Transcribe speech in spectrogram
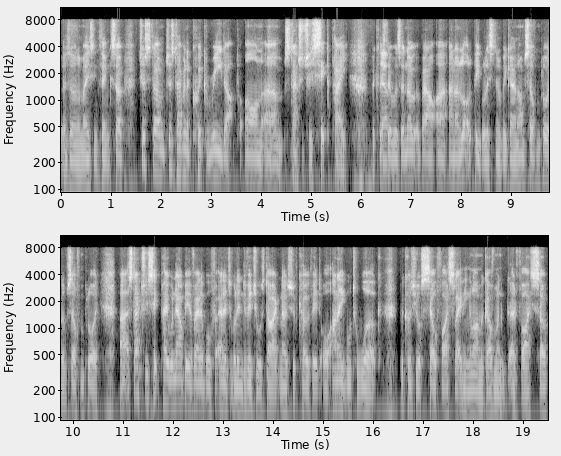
is an amazing thing. So just um, just having a quick read up on um, statutory sick pay because yep. there was a note about uh, and a lot of people listening will be going, I'm self-employed, I'm self-employed. Uh, statutory sick pay will now be available for eligible individuals diagnosed with COVID or unable to work because you're self-isolating in line with government advice. So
